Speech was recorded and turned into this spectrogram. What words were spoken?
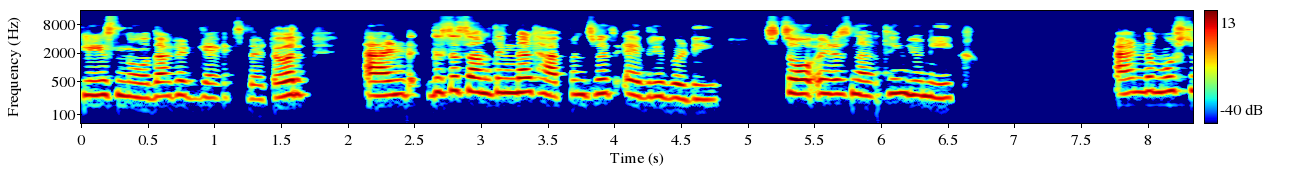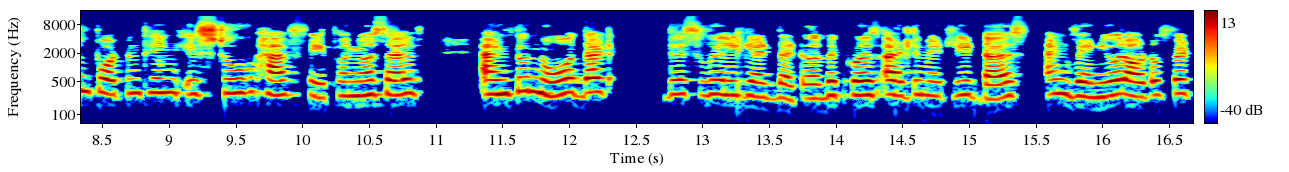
please know that it gets better. And this is something that happens with everybody. So it is nothing unique. And the most important thing is to have faith on yourself and to know that this will get better because ultimately it does. And when you're out of it,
